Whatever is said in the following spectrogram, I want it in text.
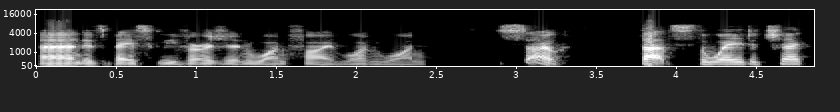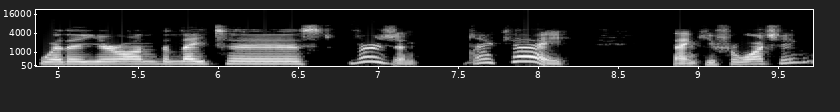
and it's basically version 1511. So that's the way to check whether you're on the latest version. Okay. Thank you for watching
